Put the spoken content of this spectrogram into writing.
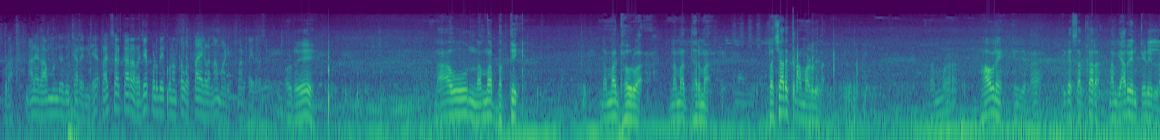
ಕೂಡ ನಾಳೆ ರಾಮ ಮಂದಿರದ ವಿಚಾರ ಏನಿದೆ? ರಾಜ್ಯ ಸರ್ಕಾರ ರಜೆ ಕೊಡಬೇಕು ಅನ್ನೋ ಒತ್ತಾಯಗಳನ್ನು ಮಾಡಿ, ಮಾಡ್ತಾ ಇದ್ದಾರೆ ಸರ್. ನೋಡ್ರಿ ನಾವು ನಮ್ಮ ಭಕ್ತಿ, ನಮ್ಮ ಗೌರವ, ನಮ್ಮ ಧರ್ಮ ಪ್ರಚಾರಕ್ಕೆ ನಾವು ಮಾಡೋದಿಲ್ಲ. ನಮ್ಮ ಭಾವನೆ ಇದೆಯಲ್ಲ ಈಗ ಸರ್ಕಾರ ನಮ್ಗೆ ಯಾರೂ ಏನು ಕೇಳಿಲ್ಲ,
